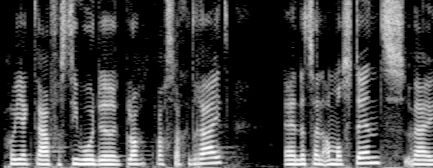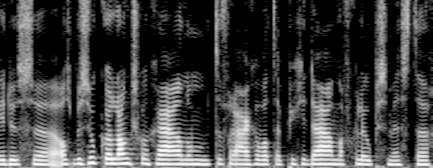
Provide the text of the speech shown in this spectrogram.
projecttafels die worden kwartslag gedraaid. En dat zijn allemaal stands waar je dus als bezoeker langs kan gaan om te vragen wat heb je gedaan afgelopen semester,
